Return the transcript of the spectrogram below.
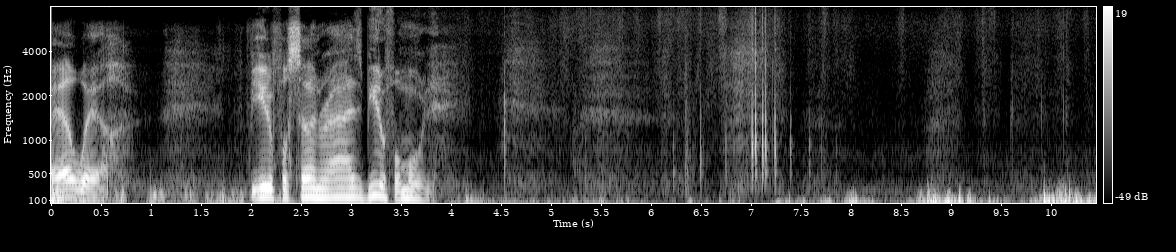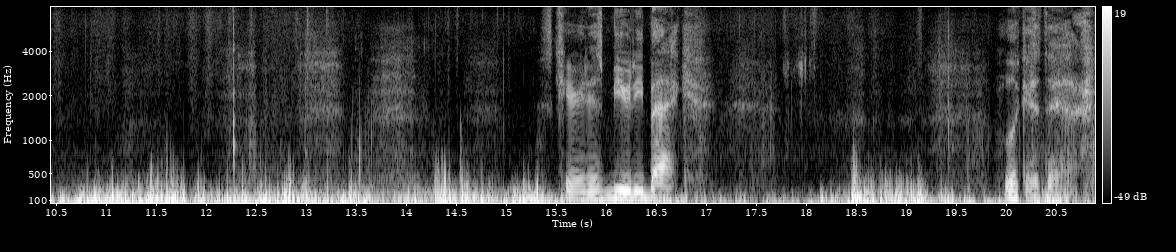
Well, well. Beautiful sunrise, beautiful morning. Let's carry this beauty back. Look at that.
